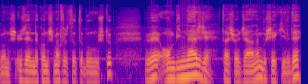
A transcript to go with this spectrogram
konuş, üzerinde konuşma fırsatı bulmuştuk. Ve on binlerce taş ocağının bu şekilde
